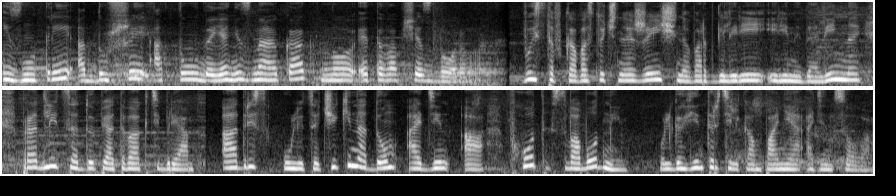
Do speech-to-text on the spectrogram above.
изнутри, от души, оттуда, я не знаю как, но это вообще здорово. Выставка «Восточная женщина» в арт-галерее Ирины Долининой продлится до 5 октября. Адрес – улица Чикина, дом 1А. Вход свободный. Ольга Винтер, телекомпания «Одинцова».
